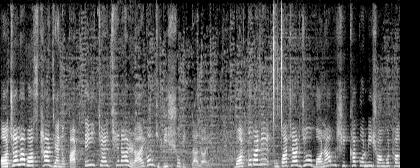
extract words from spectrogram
অচলাবস্থা যেন কাটতেই চাইছে না রায়গঞ্জ বিশ্ববিদ্যালয়। বর্তমানে উপাচার্য বনাম শিক্ষাকর্মী সংগঠন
